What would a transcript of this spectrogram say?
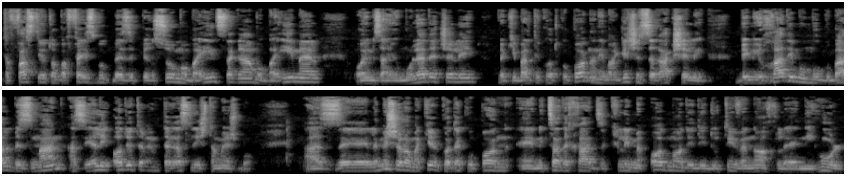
תפסתי אותו בפייסבוק באיזה פרסום או באינסטגרם או באימייל או אם זה היום הולדת שלי וקיבלתי קוד קופון, אני מרגיש שזה רק שלי. במיוחד אם הוא מוגבל בזמן, אז יהיה לי עוד יותר אינטרס להשתמש בו. אז uh, למי שלא מכיר, קודי קופון uh, מצד אחד זה כלי מאוד מאוד ידידותי ונוח לניהול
